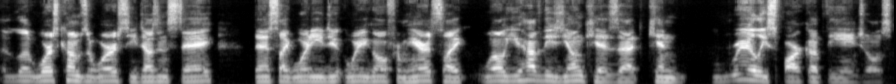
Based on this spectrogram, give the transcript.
the worst comes to worst, he doesn't stay. Then it's like, where do you do? Where do you go from here? It's like, well, you have these young kids that can really spark up the Angels.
